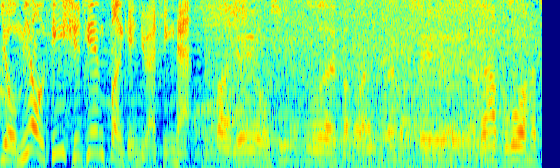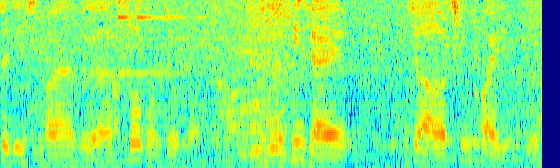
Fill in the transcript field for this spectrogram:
有没有第一时间放给女儿听呢？放，有有，我心思都在放完。对，但他不过他最近喜欢这个说走就走，就是听起来比较轻快一点的歌曲。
